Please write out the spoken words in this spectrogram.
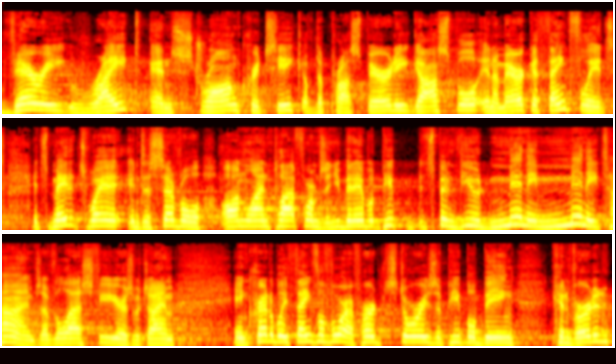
very right and strong critique of the prosperity gospel in America. Thankfully, it's, it's made its way into several online platforms, and you've been able, it's been viewed many, many times over the last few years, which I am incredibly thankful for. I've heard stories of people being converted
